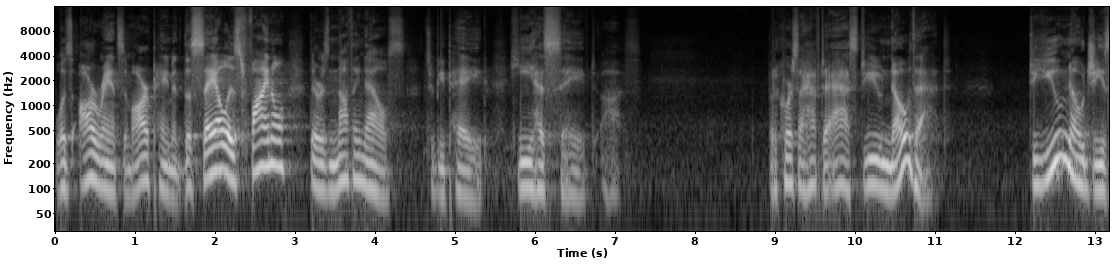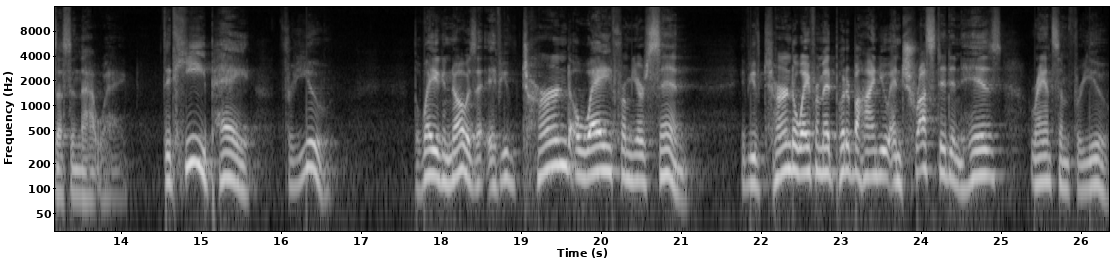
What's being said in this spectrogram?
was our ransom, our payment. The sale is final, there is nothing else to be paid. He has saved us. But of course, I have to ask do you know that? Do you know Jesus in that way? Did he pay for you? The way you can know is that if you've turned away from your sin, if you've turned away from it, put it behind you, and trusted in His ransom for you.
